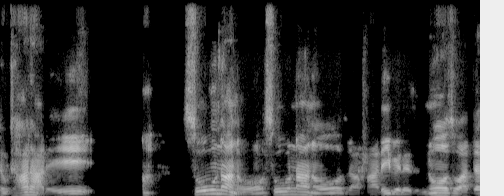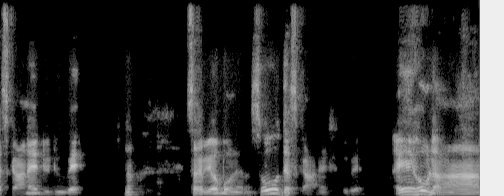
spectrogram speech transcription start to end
လောက်ထားတာတဲ့အာဆိုးနာနော်ဆိုးနာနော်ဆိုတာဟာလေးပဲလဲဆိုနော်ဆိုတာ deska နဲ့အတူတူပဲနော်စကားပြောပုံစံဆိုး deska နဲ့အတူတူပဲအေးဟုတ်လား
